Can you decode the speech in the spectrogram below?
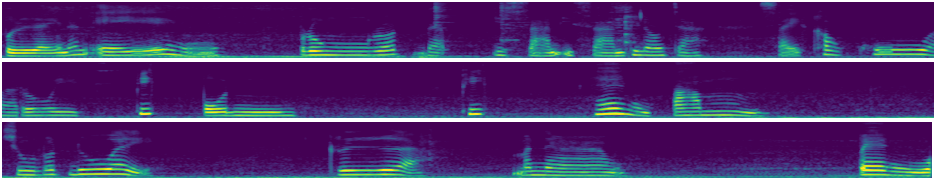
เปื่อยนั่นเอง ปรุงรสแบบอีสานอีสานพี่น้องจ๋าใส่ข้าวคั่วโรยพริกป่นพริกแห้งตำชูรสด้วย เกลือ มะนาว แป้งหว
